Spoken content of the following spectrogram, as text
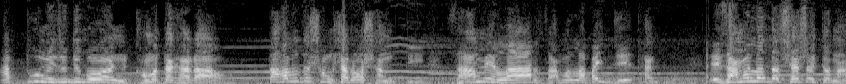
আর তুমি যদি বোন ক্ষমতা খাড়াও, তাহলে তো সংসার অশান্তি। ঝামেলার ঝামেলা ভাই যে থাকব। এই ঝামেলার তো শেষ হইতো না।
